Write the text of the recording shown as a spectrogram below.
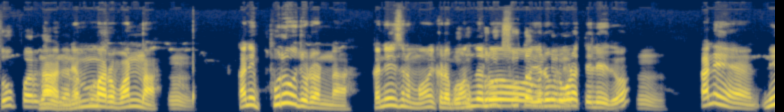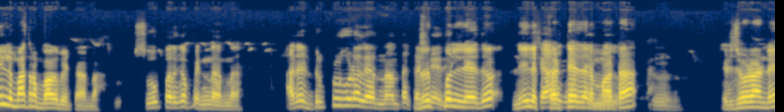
సూపర్గా నెంబర్. వన్. కానీ పురుగు చూడన్న కనీసం ఇక్కడ మందులు ఎరువులు. కూడా తెలియదు. కానీ నీళ్ళు మాత్రం బాగా పెట్టారు సూపర్గా పెట్టినారు నా అదే డ్రిప్పులు కూడా లేదు అంతా. డ్రిప్పులు లేదు నీళ్ళు కట్టేది కొట్టే అనమాట. ఇది చూడండి.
